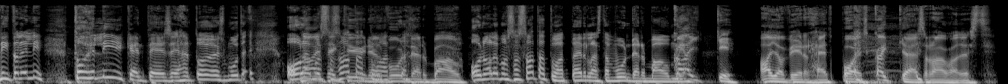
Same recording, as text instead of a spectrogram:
Niin, toi, li, toi liikenteeseenhän toi olisi muuten olemassa Naisen 100 kyynel 000, Wunderbaum. on olemassa 100 000 erilaista Wunderbaumia. Kaikki ajovirheet pois, kaikki jäisi rauhallisesti.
